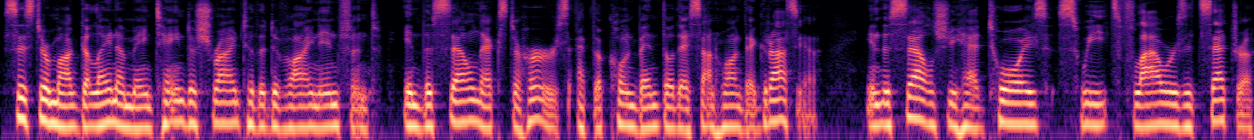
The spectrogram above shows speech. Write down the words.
Sister Magdalena maintained a shrine to the Divine Infant in the cell next to hers at the Convento de San Juan de Gracia. In the cell, she had toys, sweets, flowers, etc.,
